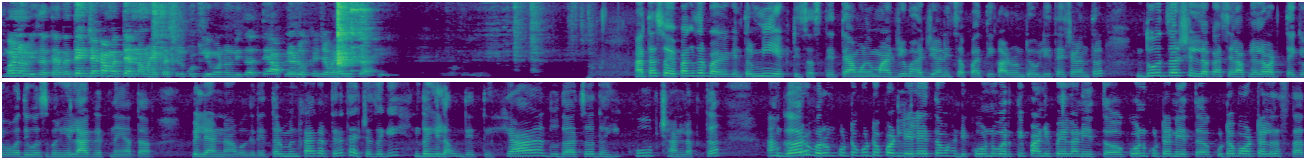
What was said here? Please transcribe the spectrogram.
बनवली जाते. आता त्यांच्या कामात त्यांना माहीत असेल कुठली बनवली जाते आपल्या डोक्याच्या बाहेरचं आहे. आता स्वयंपाक जर बघायला गेलं तर मी एकटीच असते. त्यामुळे माझी भाजी आणि चपाती काढून ठेवली. त्याच्यानंतर दूध जर शिल्लक असेल आपल्याला वाटतं की बाबा दिवसभर हे लागत नाही आता पिल्यांना वगैरे. तर मी काय करते ना त्याच्या जागी दही लावून देते. ह्या दुधाचं दही खूप छान लागतं. घर भरून कुठं कुठं पडलेलं आहे तर भांडी कोण वरती पाणी प्यायला नेतं कोण कुठं नेतं कुठं बॉटल असतात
